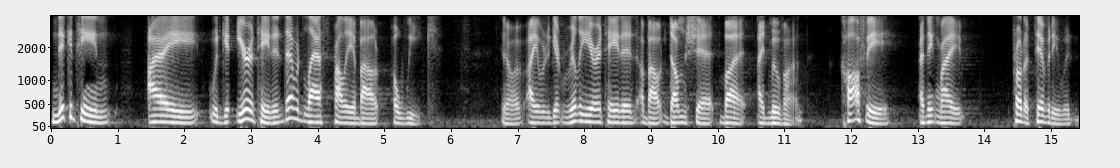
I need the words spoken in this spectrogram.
Nicotine I would get irritated. That would last probably about a week. You know, I would get really irritated about dumb shit, but I'd move on. Coffee, I think my productivity would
